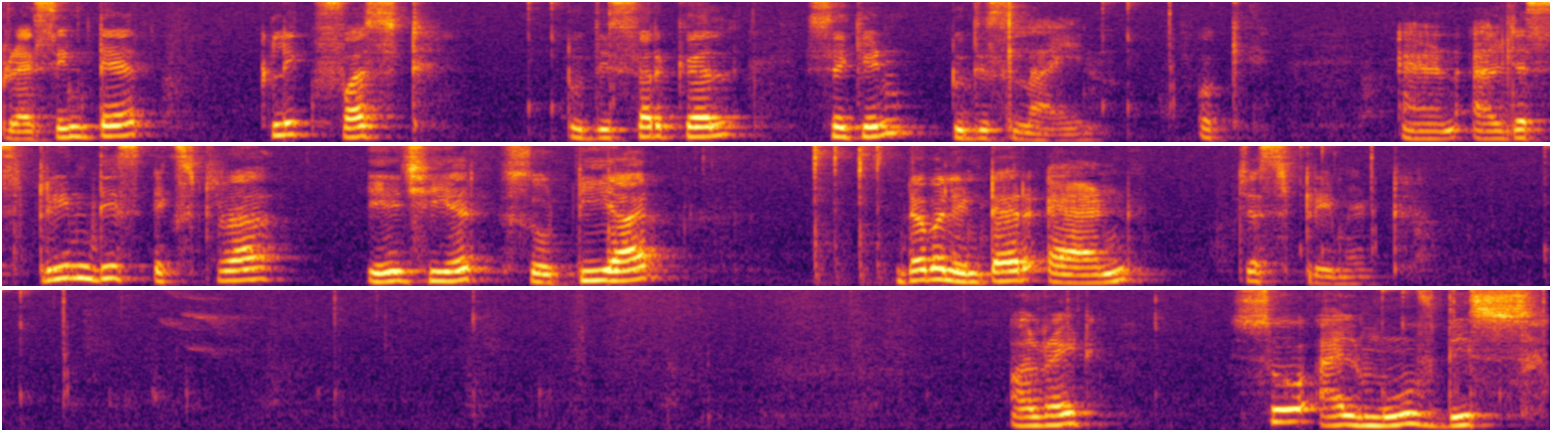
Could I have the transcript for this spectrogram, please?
press enter click first to this circle second to this line. Okay. And I'll just trim this extra edge here. So tr double enter and just trim it. Alright. So I'll move this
